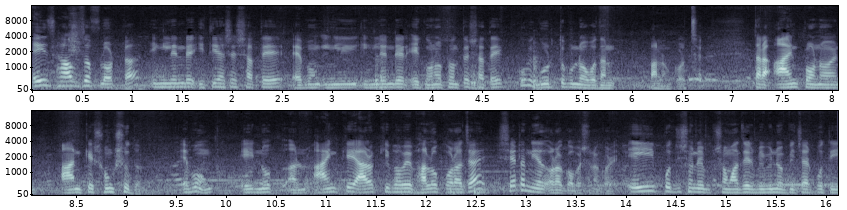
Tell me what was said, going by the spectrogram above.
এই হাউস অফ লর্ডটা ইংল্যান্ডের ইতিহাসের সাথে এবং ইংলি- ইংল্যান্ডের এই গণতন্ত্রের সাথে খুবই গুরুত্বপূর্ণ অবদান পালন করছে। তারা আইন প্রণয়ন, আইনকে সংশোধন এবং এই আইনকে আরও কীভাবে ভালো করা যায়, সেটা নিয়ে ওরা গবেষণা করে। এই পজিশনে সমাজের বিভিন্ন বিচারপতি,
